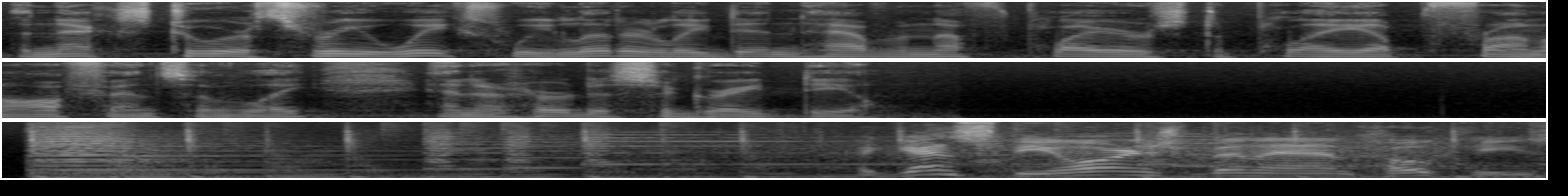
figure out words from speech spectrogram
the next two or three weeks we literally didn't have enough players to play up front offensively, and it hurt us a great deal. Against the Orangemen and Hokies,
